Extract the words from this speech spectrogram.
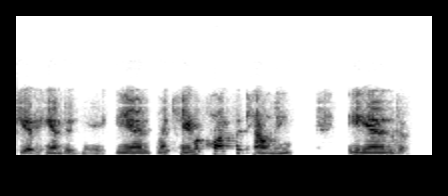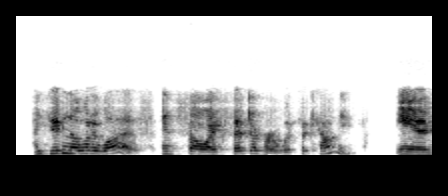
she had handed me. And I came across accounting, and I didn't know what it was. And so I said to her, What's accounting? And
